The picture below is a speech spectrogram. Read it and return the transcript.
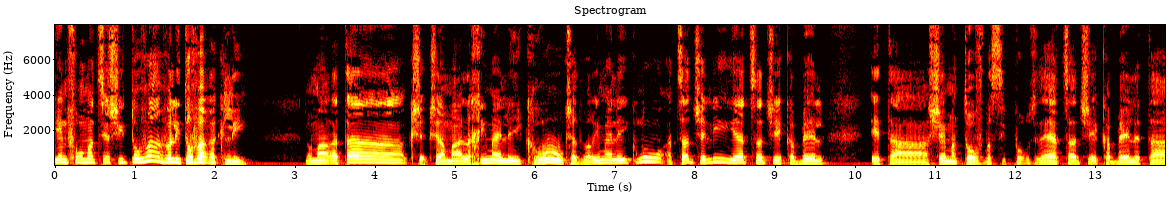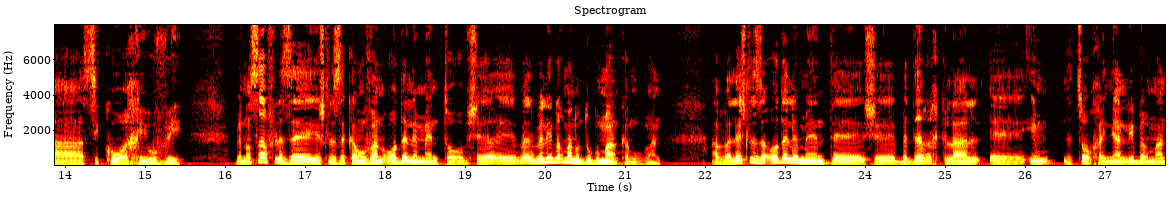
תהיה אינפורמציה שהיא טובה, אבל היא טובה רק לי. כלומר, אתה, כש, כשהמהלכים האלה יקרו, כשהדברים האלה יקרו, הצד שלי יהיה הצד שיקבל את השם הטוב בסיפור. זה יהיה הצד שיקבל את הסיקור החיובי. בנוסף לזה, יש לזה כמובן עוד אלמנט טוב, ש... וליברמן הוא דוגמה כמובן. אבל יש לזה עוד אלמנט אה, שבדרך כלל, אה, אם לצורך העניין ליברמן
